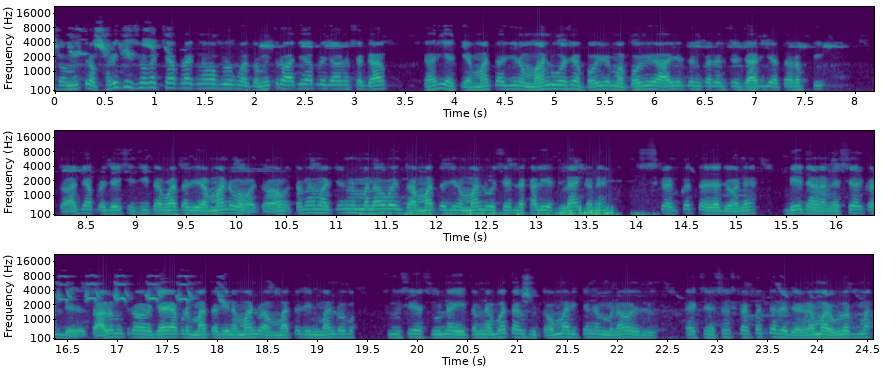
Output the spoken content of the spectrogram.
તો મિત્રો, ફરીથી સ્વાગત છે આપણા નવા બ્લોગમાં. તો મિત્રો, આજે આપણે જવાનું છે ગામ ઝારિયા ત્યાં. માતાજીનો માંડવો છે. ભવ્યમાં ભવ્ય આયોજન કરેલ છે ઝારિયા તરફથી. તો આજે આપણે જઈશું જીતા માતાજીના માંડવામાં. તો તમે અમારા ચેનલમાં ન હોય તો આ માતાજીનો માંડવો છે એટલે ખાલી એક લાઇક અને સબસ્ક્રાઈબ કરતા જજો અને બે જણાને શેર કરી દેજો. તો હાલો મિત્રો, હવે જાય આપણે માતાજીના માંડવામાં. માતાજીના માંડવામાં શું છે, શું નહીં, એ તમને બતાવશું. તો અમારી ચેનલમાં નવો લાઈક અને સબસ્ક્રાઈબ કરતા રહેજો અને અમારા વ્લોગમાં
